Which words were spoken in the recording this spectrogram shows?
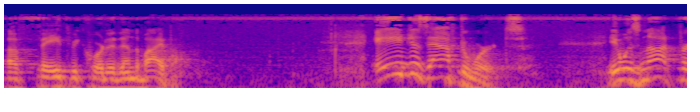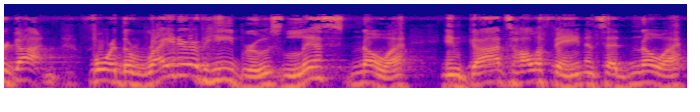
of faith recorded in the Bible. Ages afterwards, it was not forgotten, for the writer of Hebrews lists Noah in God's Hall of Fame and said Noah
